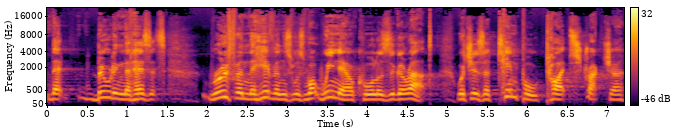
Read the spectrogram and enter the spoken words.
that building that has its roof in the heavens, was what we now call a ziggurat which is a temple type structure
